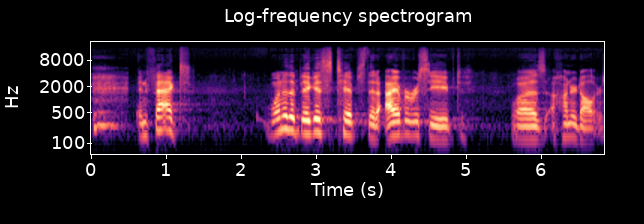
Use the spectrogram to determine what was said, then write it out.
In fact, one of the biggest tips that I ever received was $100.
